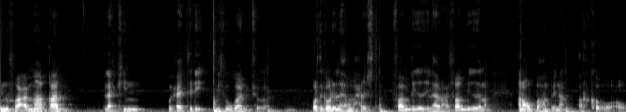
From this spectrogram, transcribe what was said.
inuu raaca ma aqaan? Laakiin waxay tidhi ninkii uganda jooga horta gabadha ilahay u naxariisto familigeeda ilahay u naxariisto familigeedana anaa u baahanba inaan arko oo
